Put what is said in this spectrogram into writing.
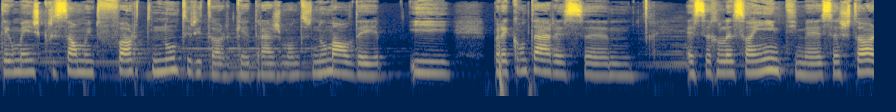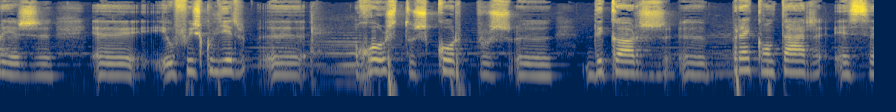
tem uma inscrição muito forte num território que é Trás-Montes, numa aldeia. E para contar essa essa relação íntima, essas histórias, uh, eu fui escolher uh, rostos, corpos, decores uh, para contar essa,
